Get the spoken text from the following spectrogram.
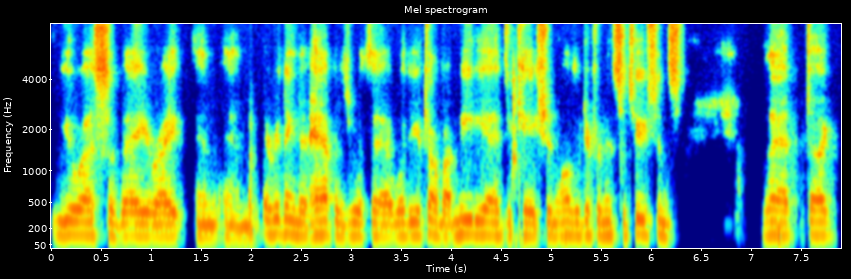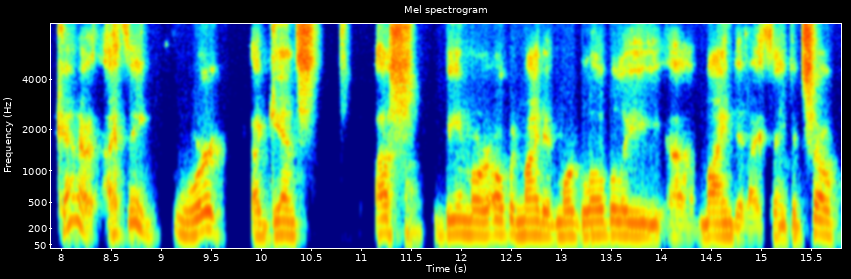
US of A, right? And and everything that happens with that, whether you're talking about media, education, all the different institutions that uh, kind of, I think, work against us being more open-minded, more globally uh, minded. I think, and so,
